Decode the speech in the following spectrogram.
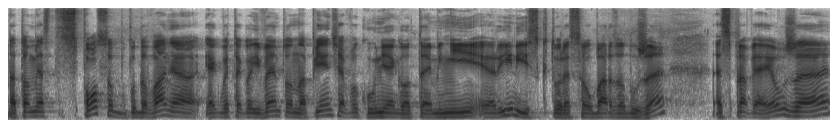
Natomiast sposób budowania jakby tego eventu, napięcia wokół niego, te mini release, które są bardzo duże, e, sprawiają, że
